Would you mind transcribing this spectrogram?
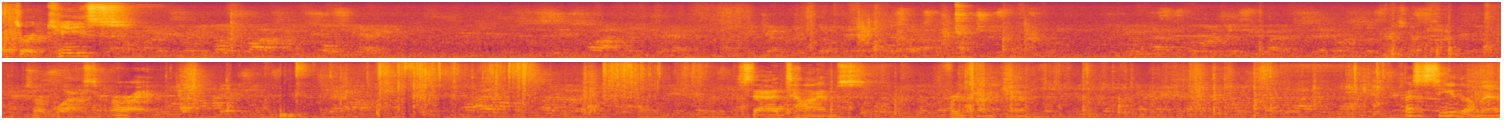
That's our case. There's our, blaster. All right. Sad times for Duncan. Nice to see you though, man.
